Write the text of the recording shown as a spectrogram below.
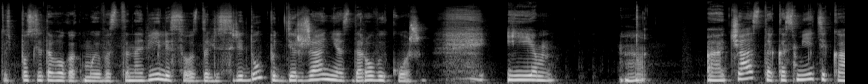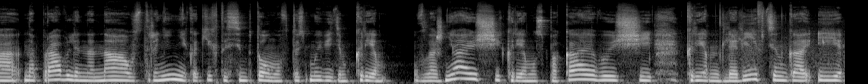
то есть после того, как мы восстановили, создали среду, поддержание здоровой кожи. И а, Часто косметика направлена на устранение каких-то симптомов. То есть мы видим крем увлажняющий, крем успокаивающий, крем для лифтинга и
